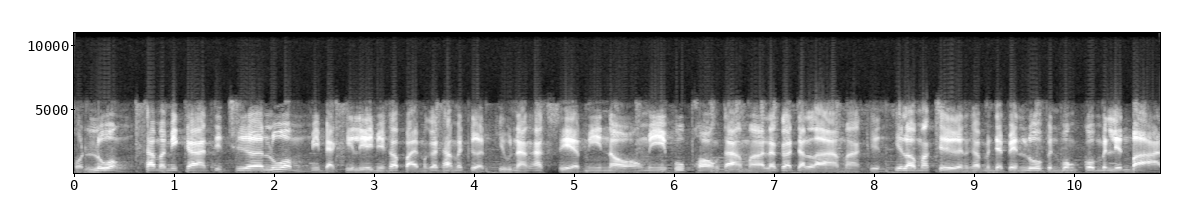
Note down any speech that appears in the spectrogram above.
ขนร่วง ถ้ามันมีการติดเชื้อร่วมมีแบคทีเรียมีเข้าไป มันก็ทำให้เกิดผิวหนังอักเสบมีหนอง มีผู้พองตามมา แล้วก็จะลามมากขึ้น ที่เรามักเจอนะครับมันจะเป็นรูปเป็นวงกลมเป็นเหรียญบาท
